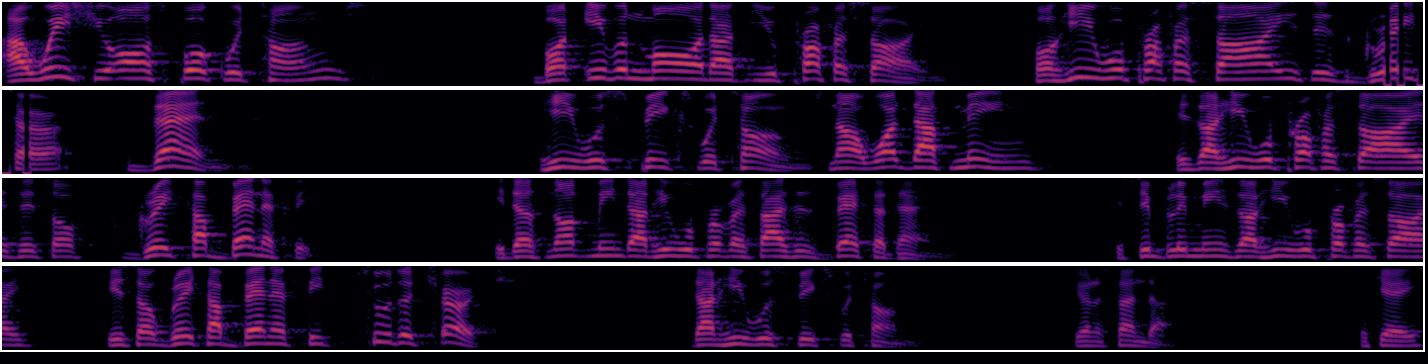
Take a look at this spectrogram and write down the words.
I wish you all spoke with tongues, but even more that you prophesied. For he who prophesies is greater than he who speaks with tongues. Now, what that means is that he who prophesies is of greater benefit. It does not mean that he who prophesies is better than. It simply means that he who prophesies is of greater benefit to the church than he who speaks with tongues. You understand that? Okay?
